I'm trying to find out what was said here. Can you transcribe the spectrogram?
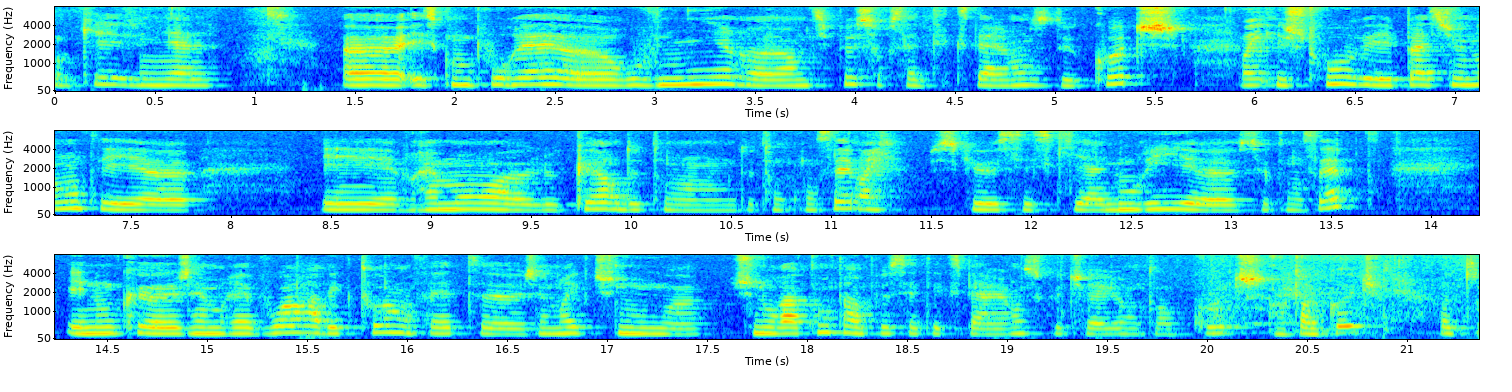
Ok, génial. Euh, est-ce qu'on pourrait euh, revenir un petit peu sur cette expérience de coach qui je trouve est passionnante et, et vraiment le cœur de ton, de ton concept, puisque c'est ce qui a nourri ce concept. Et donc euh, j'aimerais voir avec toi en fait, euh, j'aimerais que tu nous, euh, tu nous racontes un peu cette expérience que tu as eue en tant que coach. En tant que coach Ok.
